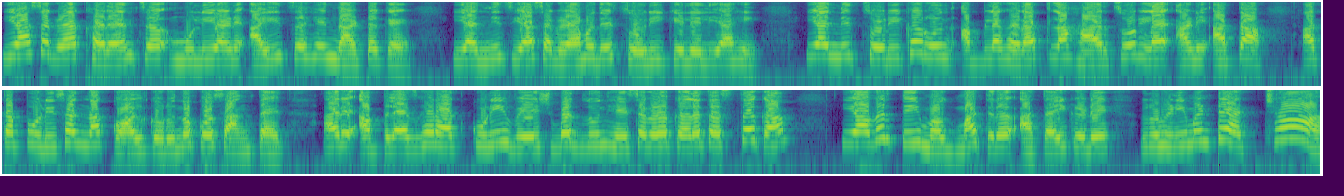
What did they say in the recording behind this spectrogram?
या सगळ्या खऱ्यांचं मुली आणि आईचं हे नाटक आहे. यांनीच या सगळ्यामध्ये चोरी केलेली आहे. यांनीच चोरी करून आपल्या घरातला हार चोरलाय आणि आता आता पोलिसांना कॉल करू नको सांगतायत. अरे आपल्याच घरात कुणी वेश बदलून हे सगळं करत असतं का? यावरती मग मात्र आता इकडे रोहिणी म्हणते अच्छा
